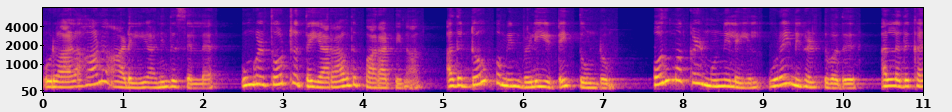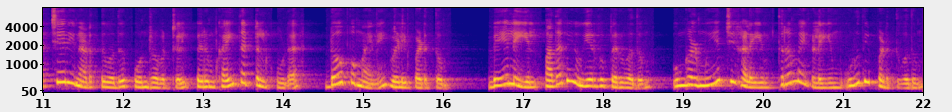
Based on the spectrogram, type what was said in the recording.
ஒரு அழகான ஆடையை அணிந்து செல்ல உங்கள் தோற்றத்தை யாராவது பாராட்டினால் அது டோப்பமின் வெளியீட்டை தூண்டும். பொதுமக்கள் முன்னிலையில் உரை நிகழ்த்துவது அல்லது கச்சேரி நடத்துவது போன்றவற்றில் பெரும் கைத்தட்டல் கூட டோப்பமைனை வெளிப்படுத்தும். வேலையில் பதவி உயர்வு பெறுவதும் உங்கள் முயற்சிகளையும் திறமைகளையும் உறுதிப்படுத்துவதும்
